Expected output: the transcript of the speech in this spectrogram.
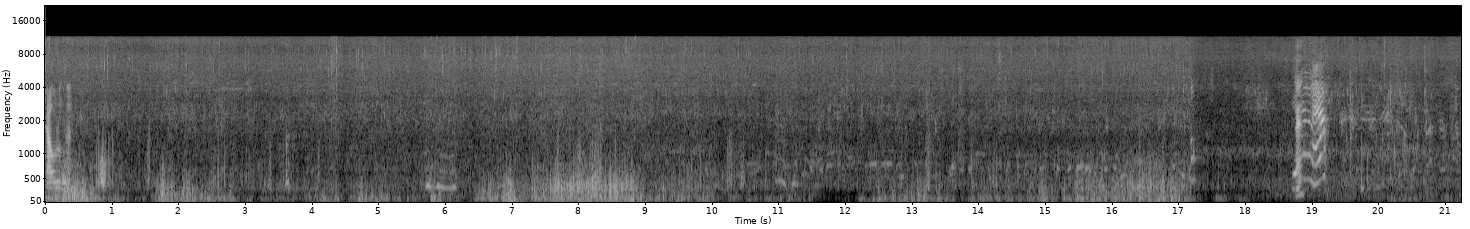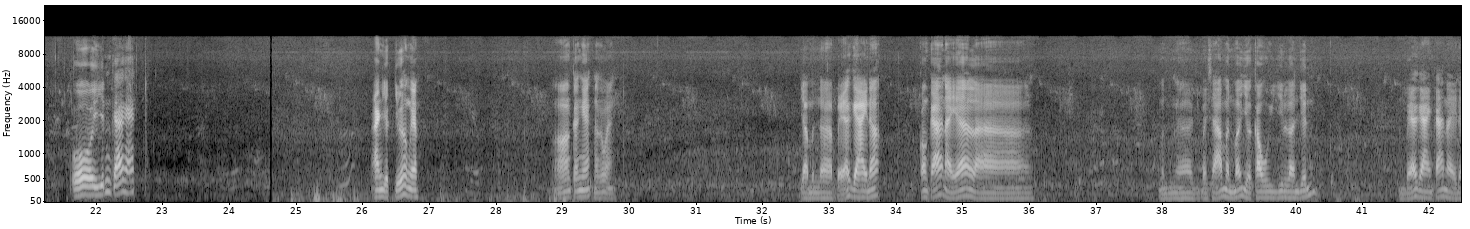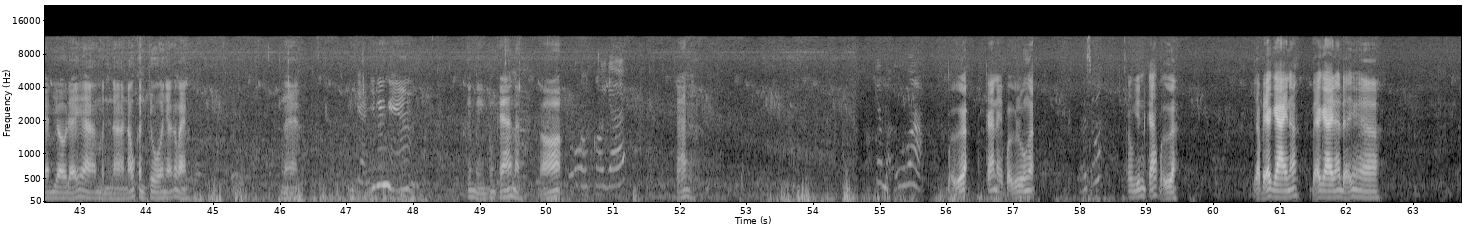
câu luôn rồi Hả? ôi dính cá ngát. Ăn giật dữ không em? Đó cá ngát nè các bạn giờ mình à, bẻ gai nó. Con cá này á là mình à, bà xã mình mới vừa câu lên dính. Mình bẻ gai cá này đem vô để à, mình nấu canh chua nha các bạn. Nè. Dạ cái miệng. Con cá nè. Đó. Cá nè. Bự á. Cá này bự luôn á. Câu dính cá bự à giờ bẻ gai nó bẻ gai nó để à,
